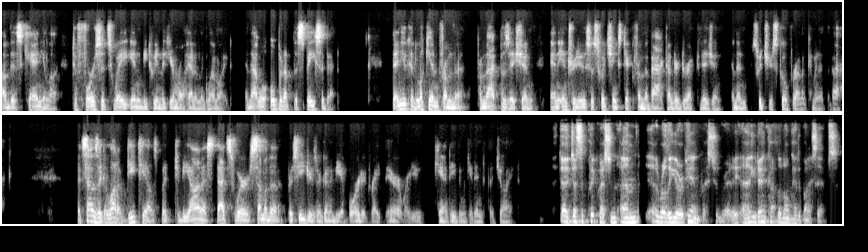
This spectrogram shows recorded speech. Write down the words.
of this cannula to force its way in between the humeral head and the glenoid. And that will open up the space a bit. Then you can look in from the from that position and introduce a switching stick from the back under direct vision, and then switch your scope around and come in at the back. It sounds like a lot of details, but to be honest, that's where some of the procedures are going to be aborted right there, where you can't even get into the joint. Uh, just a quick question, um, a rather European question, really. Uh, you don't cut the long head of biceps?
